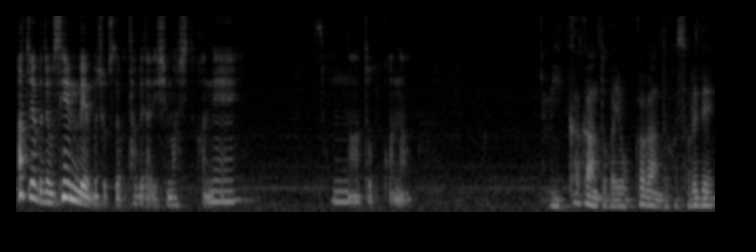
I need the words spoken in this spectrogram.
あとやっぱでもせんべいもちょっと食べたりしましたかね。そんなとこかな。3日間とか4日間とかそれで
